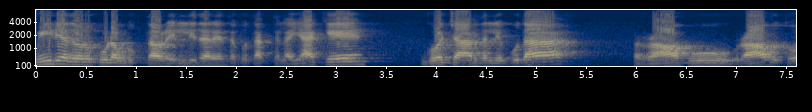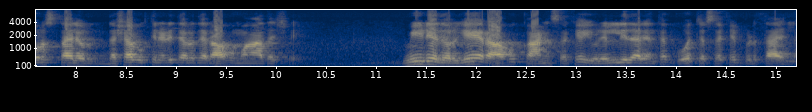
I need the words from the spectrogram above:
ಮೀಡಿಯಾದವರು ಕೂಡ ಹುಡುಕ್ತಾವ್ರೆ, ಎಲ್ಲಿದ್ದಾರೆ ಅಂತ ಗೊತ್ತಾಗ್ತಿಲ್ಲ. ಯಾಕೆ? ಗೋಚಾರದಲ್ಲಿ ಬುಧ, ರಾಹು. ರಾಹು ತೋರಿಸ್ತಾ ಇಲ್ಲ ಅವ್ರ ದಶಾಭುಕ್ತಿ ನಡೀತಾ ಇರೋದೇ ರಾಹು ಮಹಾದಶೆ. ಮೀಡಿಯಾದವ್ರಿಗೆ ರಾಹು ಕಾಣಿಸಕ್ಕೆ, ಇವ್ರು ಎಲ್ಲಿದ್ದಾರೆ ಅಂತ ಗೋಚರಿಸಕ್ಕೆ ಬಿಡ್ತಾ ಇಲ್ಲ.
